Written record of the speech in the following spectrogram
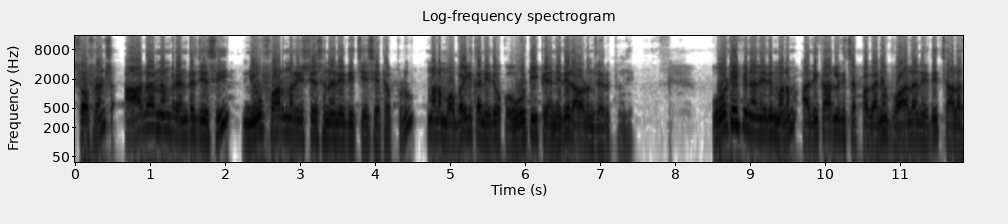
So friends Aadhaar number enter చేసి న్యూ ఫార్మర్ రిజిస్ట్రేషన్ అనేది చేసేటప్పుడు మన మొబైల్కి అనేది ఒక ఓటీపీ అనేది రావడం జరుగుతుంది. ఓటీపీని అనేది మనం అధికారులకి చెప్పగానే వాళ్ళనేది చాలా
